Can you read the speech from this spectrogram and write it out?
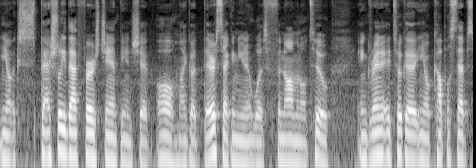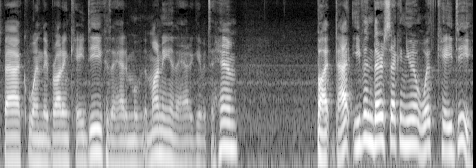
you know, especially that first championship. Oh my god, their second unit was phenomenal too. And granted, it took a you know couple steps back when they brought in KD because they had to move the money and they had to give it to him. But that even their second unit with KD,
